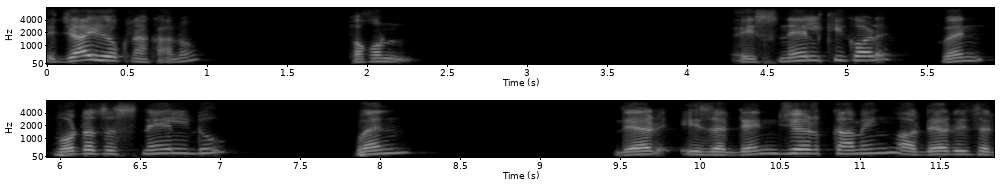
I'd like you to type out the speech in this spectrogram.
যাই হোক না কেন তখন এই স্নেল কি করে when what does a snail do when there is a danger coming or there is a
